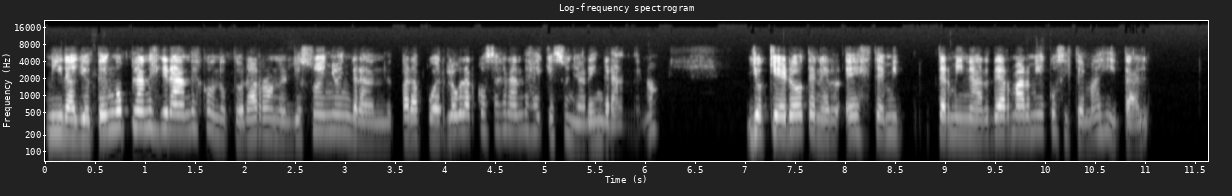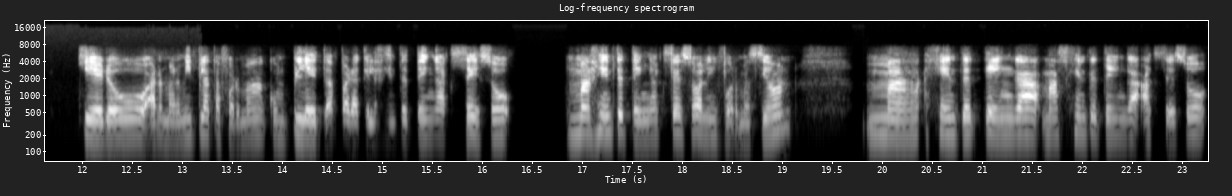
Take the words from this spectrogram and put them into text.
Mira, yo tengo planes grandes con Doctora Runner. Yo sueño en grande. Para poder lograr cosas grandes hay que soñar en grande, ¿no? Yo quiero tener este, mi, terminar de armar mi ecosistema digital. Quiero armar mi plataforma completa para que la gente tenga acceso, más gente tenga acceso a la información, más gente tenga, más gente tenga acceso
